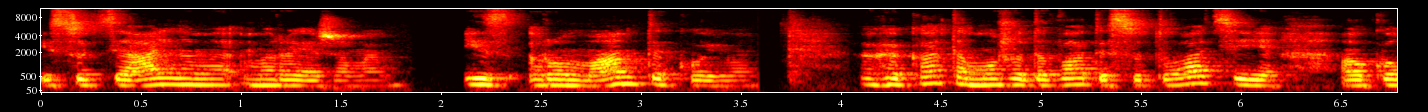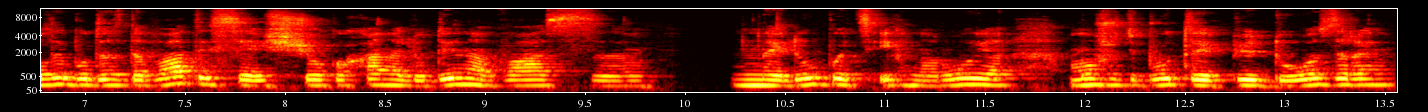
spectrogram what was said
із соціальними мережами, із романтикою. Геката може давати ситуації, е, коли буде здаватися, що кохана людина вас е, не любить, ігнорує, можуть бути підозри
